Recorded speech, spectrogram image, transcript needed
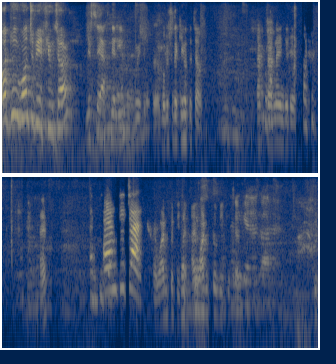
what do you want to be in future? Let's say after aim. ভবিষ্যতে কি হতে চাও ডাক্তার না ইঞ্জিনিয়ার I am teacher. I want to teach. I want to be teacher. Yeah, got it.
